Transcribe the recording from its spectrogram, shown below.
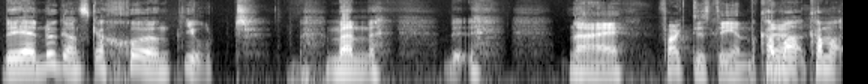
Det är ändå ganska skönt gjort. Men Nej, faktiskt inte. kan man, kan, man,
